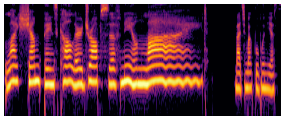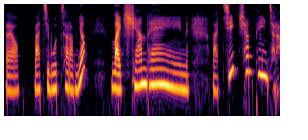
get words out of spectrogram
like champagne's color drops of neon light. 마지막 부분이었어요. 마치 뭐처럼요? Like champagne. 마치 샴페인처럼.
